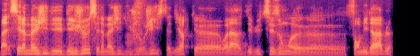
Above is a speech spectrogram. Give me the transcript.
Bah, c'est la magie des, jeux, c'est la magie du jour J, c'est-à-dire que voilà, début de saison euh, formidable,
